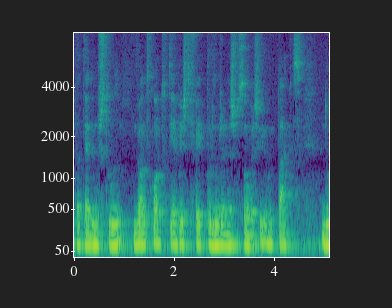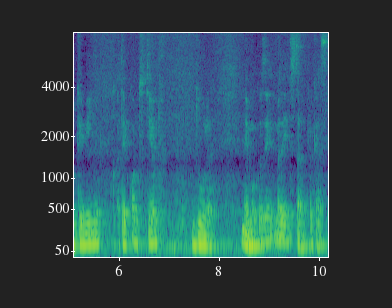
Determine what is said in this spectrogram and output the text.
de, até de um estudo, durante quanto tempo este efeito perdura nas pessoas e o impacto do caminho, até quanto tempo dura. É uma coisa mas é interessante, por acaso.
